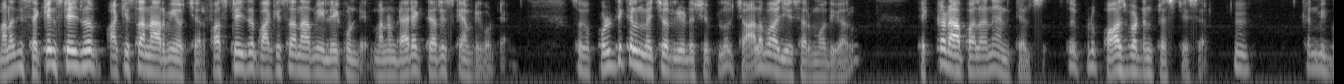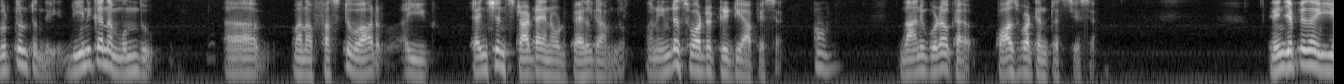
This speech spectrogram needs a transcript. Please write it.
మనది సెకండ్ స్టేజ్లో పాకిస్తాన్ ఆర్మీ వచ్చారు. ఫస్ట్ స్టేజ్లో పాకిస్తాన్ ఆర్మీ లేకుండే. మనం డైరెక్ట్ టెర్రరిస్ట్ క్యాంప్ని కొట్టాం. సో పొలిటికల్ మెచ్యూర్ లీడర్షిప్లో చాలా బాగా చేశారు మోదీ గారు. ఎక్కడ ఆపాలని ఆయన తెలుసు. సో ఇప్పుడు పాజ్ బటన్ ప్రెస్ చేశారు. Hmm. కానీ మీకు గుర్తుంటుంది దీనికన్నా ముందు మన ఫస్ట్ వార్ ఈ టెన్షన్ స్టార్ట్ అయినప్పుడు పెహల్గామ్లో మన ఇండస్ వాటర్ ట్రీటీ ఆపేశాం. దానికి కూడా ఒక పాజ్ బటన్ ప్రెస్ చేశాం. నేను చెప్పేది ఈ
